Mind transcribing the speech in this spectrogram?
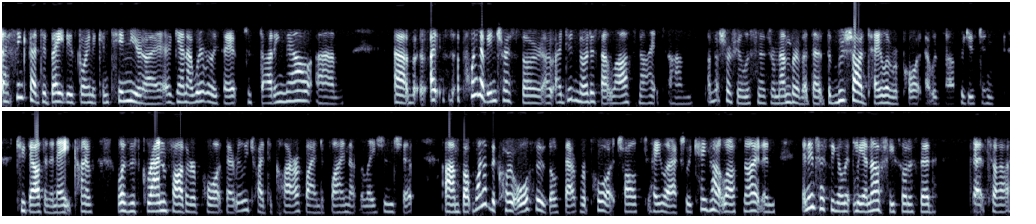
I think that debate is going to continue. I, again, I wouldn't really say it's just starting now. Um, uh, I, a point of interest, though, I, I did notice that last night. Um, I'm not sure if your listeners remember, but the, the Bouchard Taylor report that was uh, produced in 2008 kind of was this grandfather report that really tried to clarify and define that relationship. Um, but one of the co-authors of that report, Charles Taylor, actually came out last night, and, and interestingly enough, he sort of said that uh,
